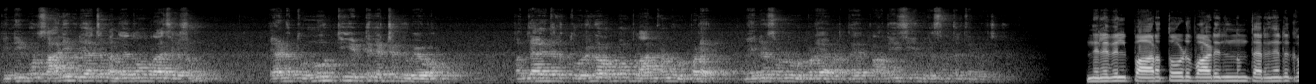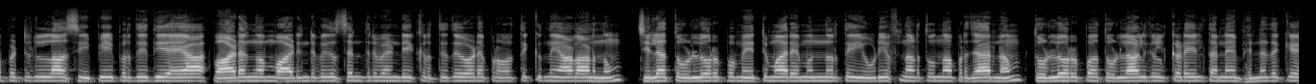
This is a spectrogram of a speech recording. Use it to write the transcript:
പിന്നെ ഇപ്പോൾ സാലി പിടിയാച്ച പഞ്ചായത്ത് മെമ്പറായ ശേഷം ഏതാണ്ട് തൊണ്ണൂറ്റി എട്ട് ലക്ഷം രൂപയോളം പഞ്ചായത്തിൽ തൊഴിലുറപ്പും പ്ലാൻ ഫണ്ട് ഉൾപ്പെടെ മെയിന്റനൻസ് ഫണ്ട് ഉൾപ്പെടെ അവിടുത്തെ പ്രാദേശിക നിലവിൽ പാറത്തോട് വാർഡിൽ നിന്നും തെരഞ്ഞെടുക്കപ്പെട്ടിട്ടുള്ള സി പി ഐ പ്രതിനിധിയായ വാർഡംഗം വാർഡിന്റെ വികസനത്തിന് വേണ്ടി കൃത്യതയോടെ പ്രവർത്തിക്കുന്നയാളാണെന്നും ചില തൊഴിലുറപ്പ് മേറ്റുമാരെ മുൻനിർത്തി യു ഡി എഫ് നടത്തുന്ന പ്രചാരണം തൊഴിലുറപ്പ് തൊഴിലാളികൾക്കിടയിൽ തന്നെ ഭിന്നതയ്ക്ക്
